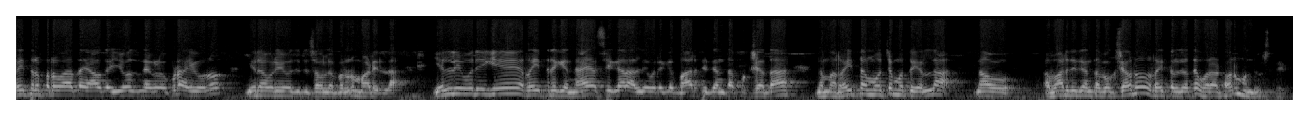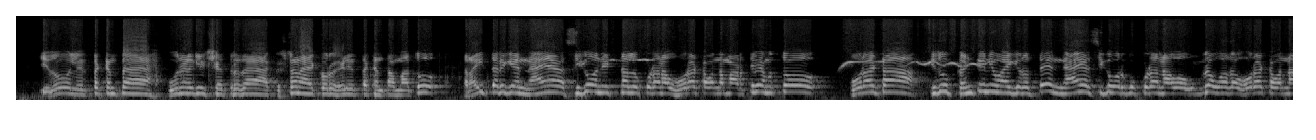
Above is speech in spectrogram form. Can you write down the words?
ರೈತರ ಪರವಾದ ಯಾವುದೇ ಯೋಜನೆಗಳು ಕೂಡ ಇವರು ನೀರಾವರಿ ಯೋಜನೆ ಸೌಲಭ್ಯವನ್ನು ಮಾಡಿಲ್ಲ. ಎಲ್ಲಿವರೆಗೆ ರೈತರಿಗೆ ನ್ಯಾಯ ಸಿಗಲ್ಲ, ಅಲ್ಲಿವರೆಗೆ ಭಾರತೀಯ ಜನತಾ ಪಕ್ಷದ ನಮ್ಮ ರೈತ ಮೋರ್ಚೆ ಮತ್ತು ಎಲ್ಲ ನಾವು ಭಾರತೀಯ ಜನತಾ ಪಕ್ಷ ಅವರು ರೈತರ ಜೊತೆ ಹೋರಾಟವನ್ನು ಮುಂದುವರಿಸ್ತೀವಿ ಇದು ಅಲ್ಲಿರ್ತಕ್ಕಂಥ ಕೂನಳಗಿ ಕ್ಷೇತ್ರದ ಕೃಷ್ಣ ನಾಯಕ್ ಅವರು ಹೇಳಿರ್ತಕ್ಕಂಥ ಮಾತು, ರೈತರಿಗೆ ನ್ಯಾಯ ಸಿಗುವ ನಿಟ್ಟಿನಲ್ಲೂ ಕೂಡ ನಾವು ಹೋರಾಟವನ್ನ ಮಾಡ್ತೇವೆ ಮತ್ತು ಹೋರಾಟ ಇದು ಕಂಟಿನ್ಯೂ ಆಗಿರುತ್ತೆ. ನ್ಯಾಯ ಸಿಗುವವರೆಗೂ ಕೂಡ ನಾವು ಉಗ್ರವಾದ ಹೋರಾಟವನ್ನ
